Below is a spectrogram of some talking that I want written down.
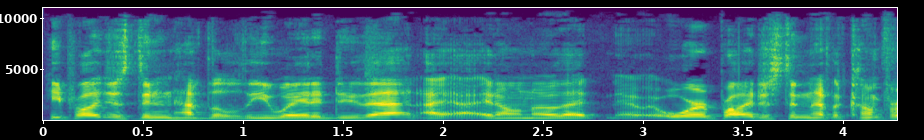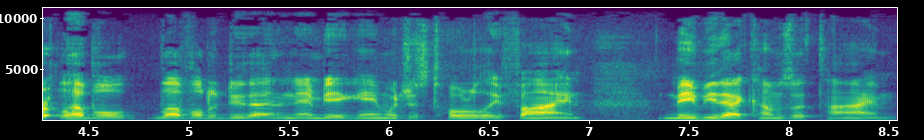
He probably just didn't have the leeway to do that. I, I don't know that, or probably just didn't have the comfort level level to do that in an NBA game, which is totally fine. Maybe that comes with time.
